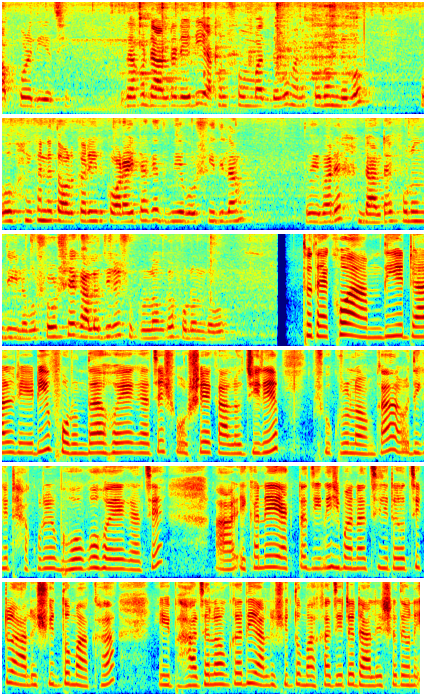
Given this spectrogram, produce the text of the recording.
অফ করে দিয়েছি। দেখো ডালটা রেডি এখন সোমবার দেবো মানে ফোড়ন দেবো। তো এখানে তরকারির কড়াইটাকে ধুয়ে বসিয়ে দিলাম। তো এবারে ডালটায় ফোড়ন দিয়ে নেব। সর্ষে, কালো জিরে, শুকনো লঙ্কা ফোড়ন দেবো। তো দেখো, আম দিয়ে ডাল রেডি ফোড়ন দেওয়া হয়ে গেছে, সর্ষে, কালো জিরে, শুকনো লঙ্কা, আর ওদিকে ঠাকুরের ভোগও হয়ে গেছে। আর এখানে একটা জিনিস বানাচ্ছি, যেটা হচ্ছে একটু আলু সিদ্ধ মাখা। এই ভাজা লঙ্কা দিয়ে আলু সিদ্ধ মাখা, যেটা ডালের সাথে মানে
